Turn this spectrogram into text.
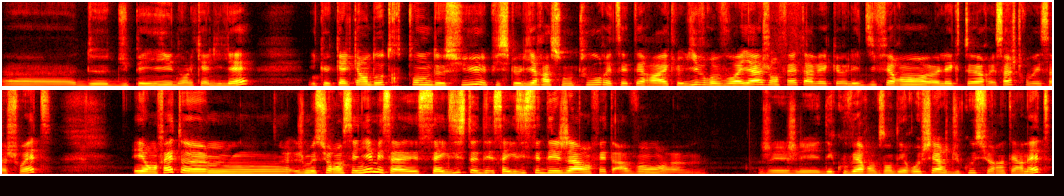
euh, du pays dans lequel il est, et que quelqu'un d'autre tombe dessus et puisse le lire à son tour, etc. Et que le livre voyage en fait avec les différents lecteurs. Et ça, je trouvais ça chouette. Et en fait, euh, je me suis renseignée, mais ça, ça, existe, ça existait déjà en fait avant. Euh, je, l'ai découvert en faisant des recherches du coup sur Internet.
